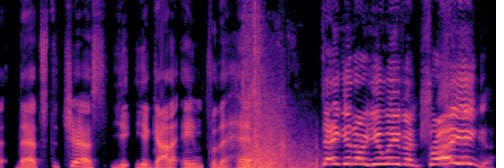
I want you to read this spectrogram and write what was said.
Th- that's the chest. You, you gotta aim for the head. Dang it, are you even trying?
